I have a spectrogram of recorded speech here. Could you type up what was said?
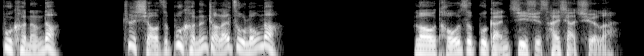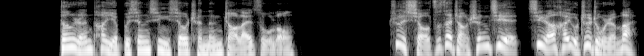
不可能的，这小子不可能找来祖龙的。老头子不敢继续猜下去了，当然他也不相信萧晨能找来祖龙。这小子在长生界竟然还有这种人脉，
